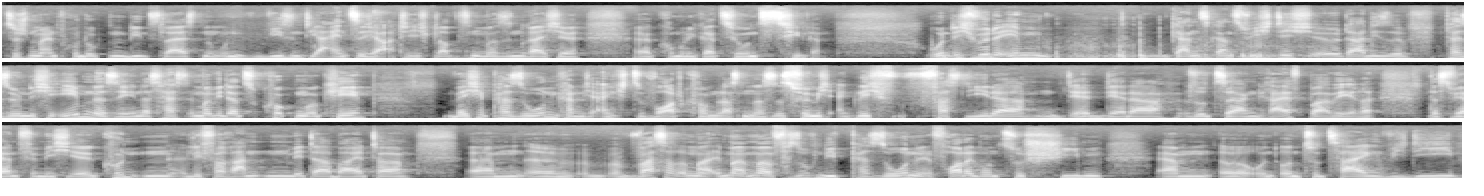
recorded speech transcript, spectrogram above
zwischen meinen Produkten und Dienstleistungen und wie sind die einzigartig. Ich glaube, das sind immer sinnreiche äh, Kommunikationsziele. Und ich würde eben ganz, ganz wichtig äh, da diese persönliche Ebene sehen. Das heißt, immer wieder zu gucken, okay, welche Person kann ich eigentlich zu Wort kommen lassen? Das ist für mich eigentlich fast jeder, der, der da sozusagen greifbar wäre. Das wären für mich äh, Kunden, Lieferanten, Mitarbeiter, ähm, äh, was auch immer, immer, immer versuchen, die Person in den Vordergrund zu schieben ähm, äh, und, und zu zeigen, wie die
